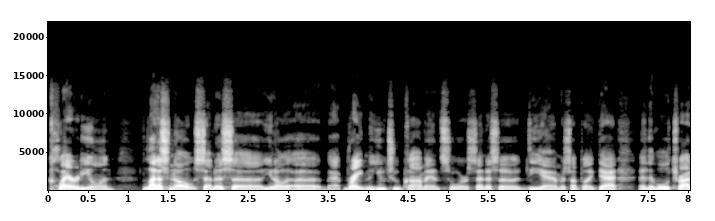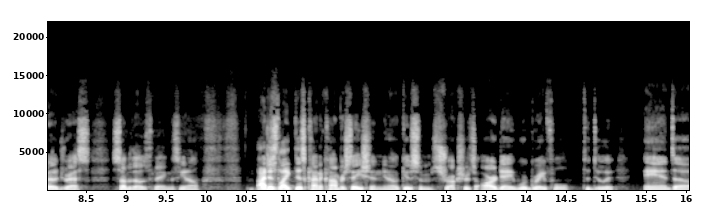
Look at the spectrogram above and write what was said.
clarity on, let us know. Send us, a, you know, uh, write in the YouTube comments or send us a DM or something like that, and then we'll try to address some of those things. You know, I just like this kind of conversation. You know, it gives some structure to our day. We're grateful to do it, and uh,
